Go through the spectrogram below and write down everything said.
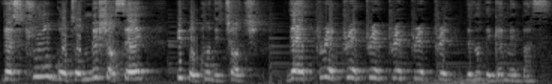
They struggle to make sure say people come the church. They pray pray pray pray pray pray. They no dey get members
